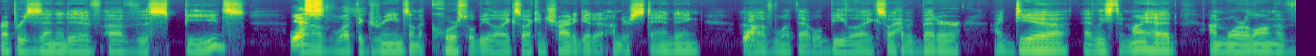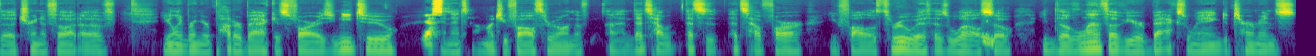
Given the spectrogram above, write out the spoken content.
representative of the speeds yes. of what the greens on the course will be like so I can try to get an understanding yeah. of what that will be like so I have a better idea at least in my head I'm more along of the train of thought of you only bring your putter back as far as you need to yes and that's how much you follow through on the uh, that's how that's that's how far you follow through with as well mm. so the length of your backswing determines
